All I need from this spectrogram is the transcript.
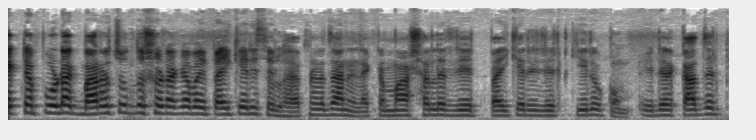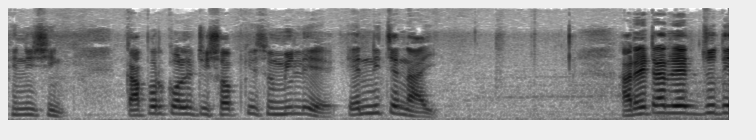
একটা প্রোডাক্ট বারো, চোদ্দোশো টাকা ভাই পাইকারি সেল হয়। আপনারা জানেন, একটা মার্শালের রেট পাইকারি রেট কীরকম? এটার কাজের ফিনিশিং কাপড় কোয়ালিটি সব কিছু মিলিয়ে, এর নিচে নাই। আর এটার রেট যদি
